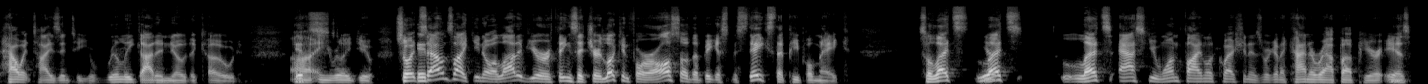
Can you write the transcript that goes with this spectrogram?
how it ties into. You really got to know the code. Uh, and you really do. So it sounds like you know a lot of your things that you're looking for are also the biggest mistakes that people make. So let's Yeah. let's let's ask you one final question as we're going to kind of wrap up here is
